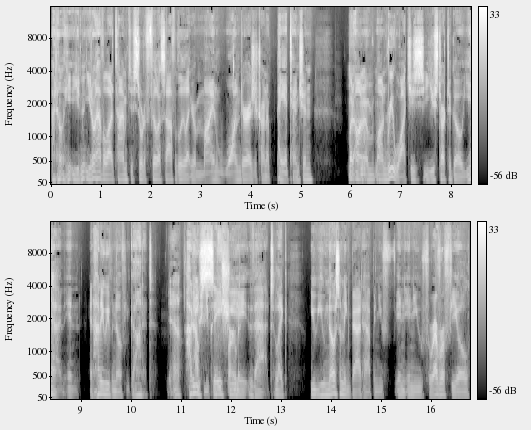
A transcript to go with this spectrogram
I don't. You you don't have a lot of time to sort of philosophically let your mind wander as you're trying to pay attention. But on a, mm-hmm. on rewatches, you start to go, yeah, and and how do you even know if you got it? Yeah. How do you, can confirm satiate that? Like you you know something bad happened, you f- and, and you forever feel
